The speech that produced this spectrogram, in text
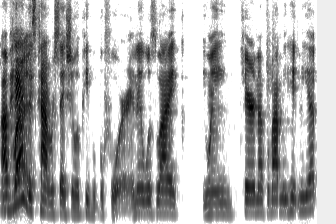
I've had this conversation with people before, and it was like, you ain't care enough about me to hit me up.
